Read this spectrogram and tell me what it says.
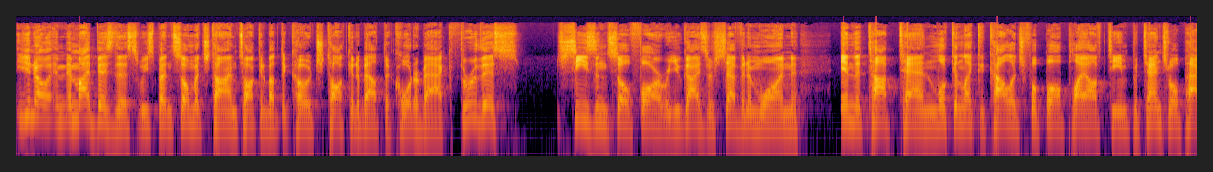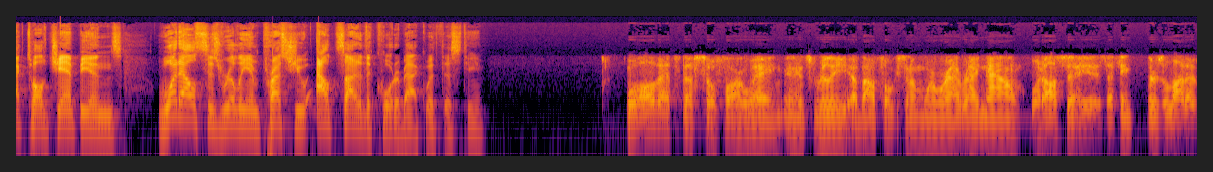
You know, in, in my business, we spend so much time talking about the coach, talking about the quarterback. Through this season so far, where you guys are seven and one in the top ten, looking like a college football playoff team, potential Pac-12 champions. What else has really impressed you outside of the quarterback with this team? Well, all that stuff's so far away, and it's really about focusing on where we're at right now. What I'll say is, I think there's a lot of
